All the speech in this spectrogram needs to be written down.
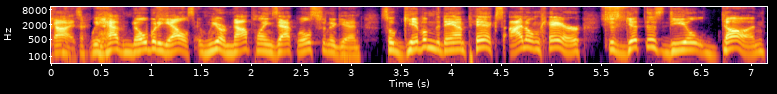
guys, we have nobody else, and we are not playing Zach Wilson again. So give them the damn picks. I don't care. Just get this deal done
